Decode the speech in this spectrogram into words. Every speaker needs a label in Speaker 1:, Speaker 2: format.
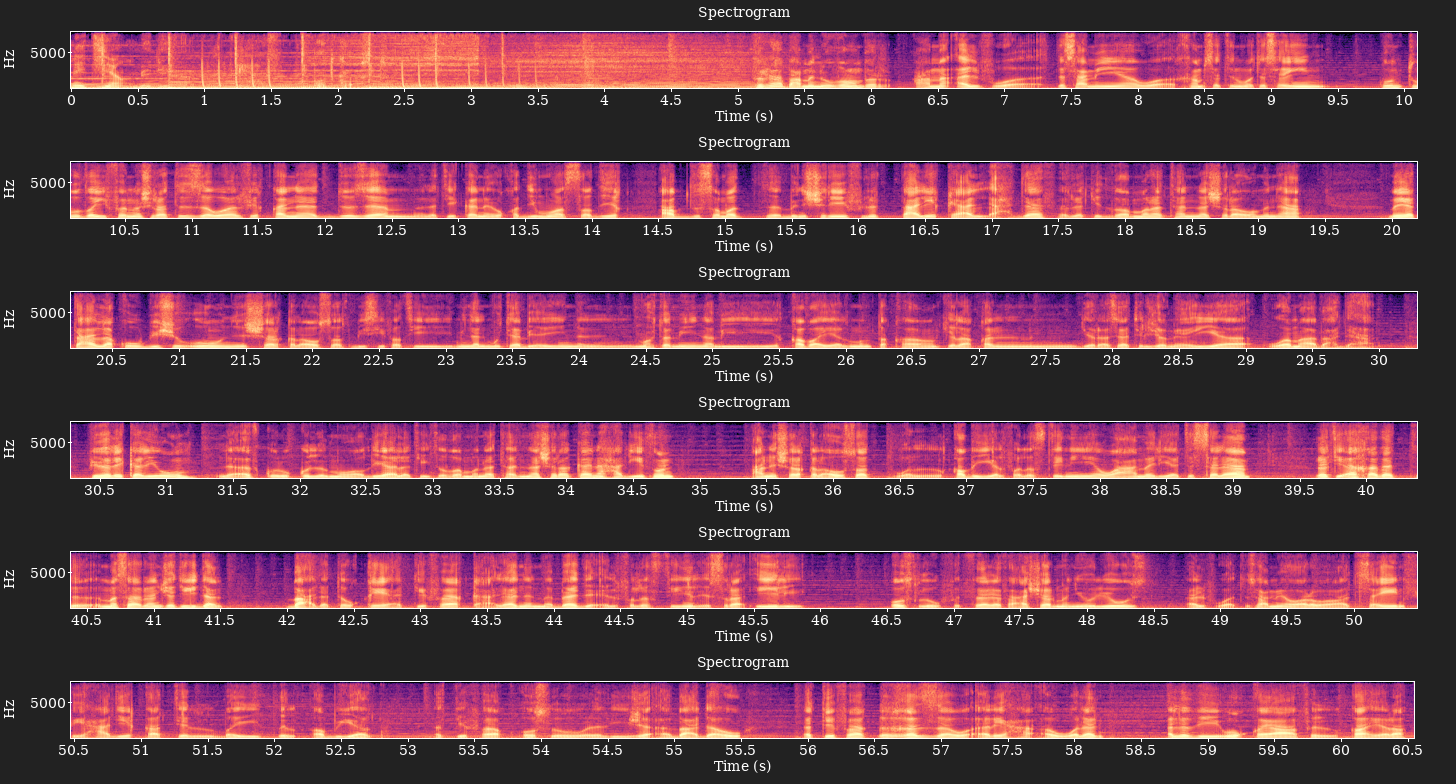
Speaker 1: Medi1
Speaker 2: Medi1 بودكاست
Speaker 3: في الرابع من نوفمبر عام 1995 كنت ضيف نشرة الزوال في قناة دوزيم التي كان يقدمها الصديق عبد الصمد بن شريف للتعليق على الأحداث التي تضمنتها النشرة ومنها ما يتعلق بشؤون الشرق الأوسط بصفتي من المتابعين المهتمين بقضايا المنطقة انطلاقا من دراسات الجامعية وما بعدها. في ذلك اليوم لا أذكر كل المواضيع التي تضمنتها النشرة. كان حديث عن الشرق الأوسط والقضية الفلسطينية وعملية السلام التي أخذت مسارا جديدا بعد توقيع اتفاق إعلان المبادئ الفلسطيني الإسرائيلي أوسلو في الثالث عشر من يوليوز. 1994 في حديقة البيت الأبيض. اتفاق أوسلو الذي جاء بعده. اتفاق غزة وأريحة أولا الذي وقع في القاهرة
